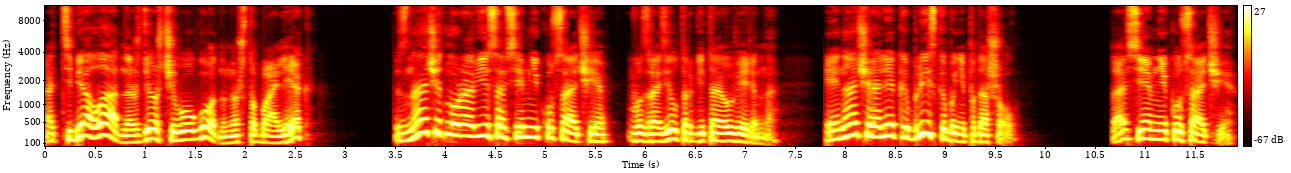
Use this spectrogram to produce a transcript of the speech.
от тебя ладно, ждешь чего угодно, но чтобы Олег... Значит, муравьи совсем не кусачие, возразил Таргитай уверенно. Иначе Олег и близко бы не подошел. Совсем не кусачие,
